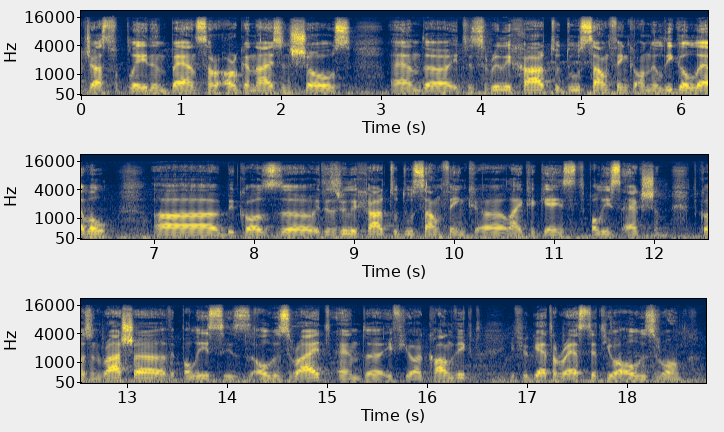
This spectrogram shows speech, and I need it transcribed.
just for playing in bands or organizing shows, and uh, it is really hard to do something on a legal level uh, because uh, it is really hard to do something like against police action because in Russia the police is always right, and if you are convict, if you get arrested, you are always wrong.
